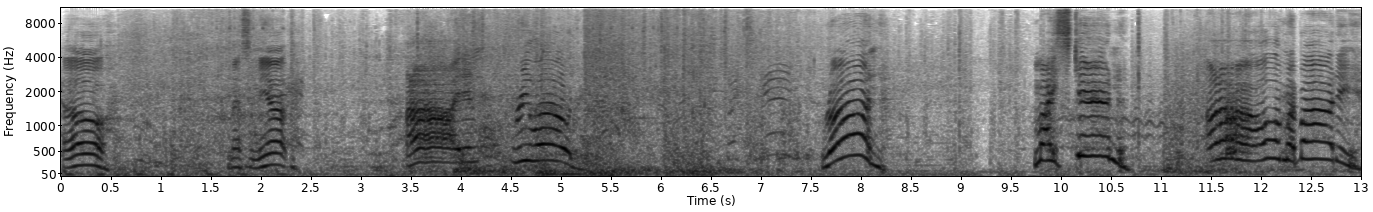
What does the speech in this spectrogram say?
Oh, messing me up. Ah, I didn't reload. Run! My skin! Ah, all of my body.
